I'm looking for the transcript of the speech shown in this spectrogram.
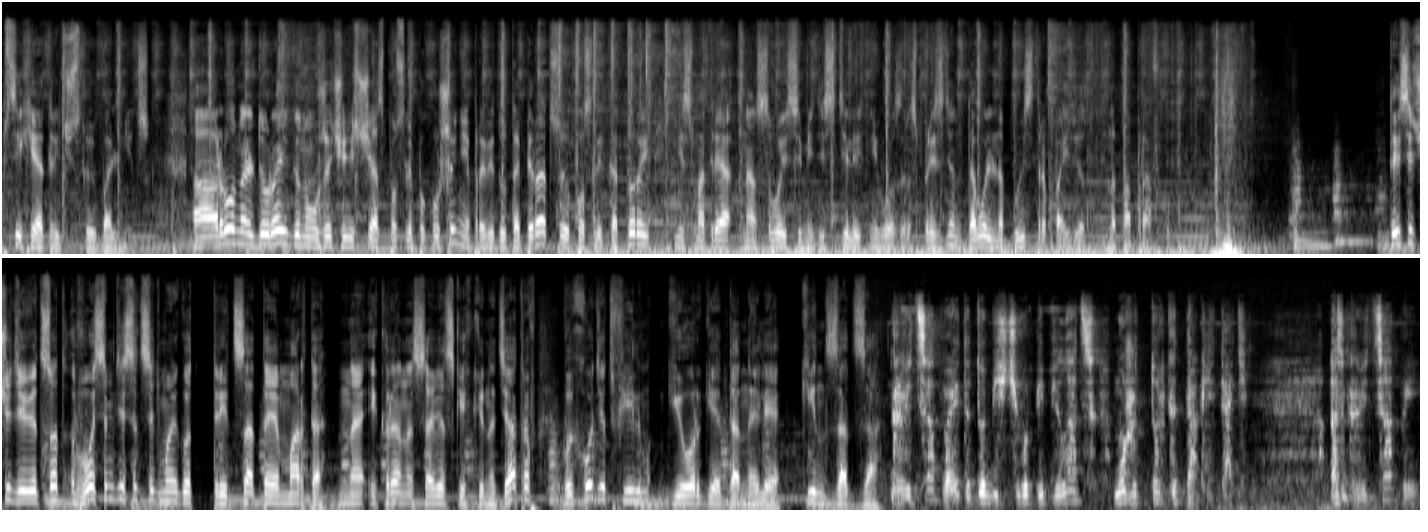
психиатрическую больницу. А Рональду Рейгану уже через час после покушения проведут операцию, после которой, несмотря на свой 70-летний возраст, президент довольно быстро пойдет на поправку. 1987 год, 30 марта. На экраны советских кинотеатров выходит фильм Георгия Данелия «Кинзадза». Гравицапа – это то, без чего пепелац может только так летать. А с гравицапой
